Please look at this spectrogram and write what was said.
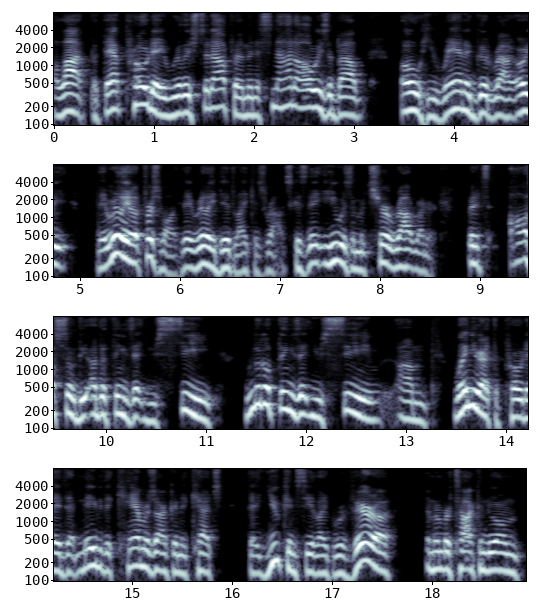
a lot, but that pro day really stood out for them. And it's not always about oh he ran a good route or he, they really first of all they really did like his routes because he was a mature route runner. But it's also the other things that you see little things that you see um, when you're at the pro day that maybe the cameras aren't going to catch that you can see. Like Rivera, I remember talking to him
